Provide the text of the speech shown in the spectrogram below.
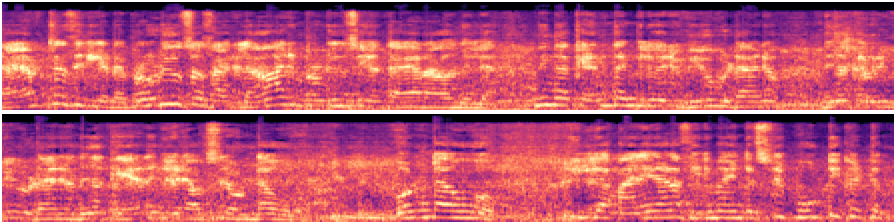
ഡയറക്ടേഴ്സ് ഇരിക്കട്ടെ പ്രൊഡ്യൂസേഴ്സ് ആയിട്ടില്ല ആരും പ്രൊഡ്യൂസ് ചെയ്യാൻ തയ്യാറാവുന്നില്ല. നിങ്ങൾക്ക് എന്തെങ്കിലും ഒരു വ്യൂ ഇടാനോ നിങ്ങൾക്ക് റിവ്യൂ ഇടാനോ നിങ്ങൾക്ക് ഏതെങ്കിലും ഒരു അവസരം ഉണ്ടാവുമോ? ഉണ്ടാവുമോ? ഇല്ല മലയാള സിനിമ ഇൻഡസ്ട്രി പൂട്ടിക്കെട്ടും.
